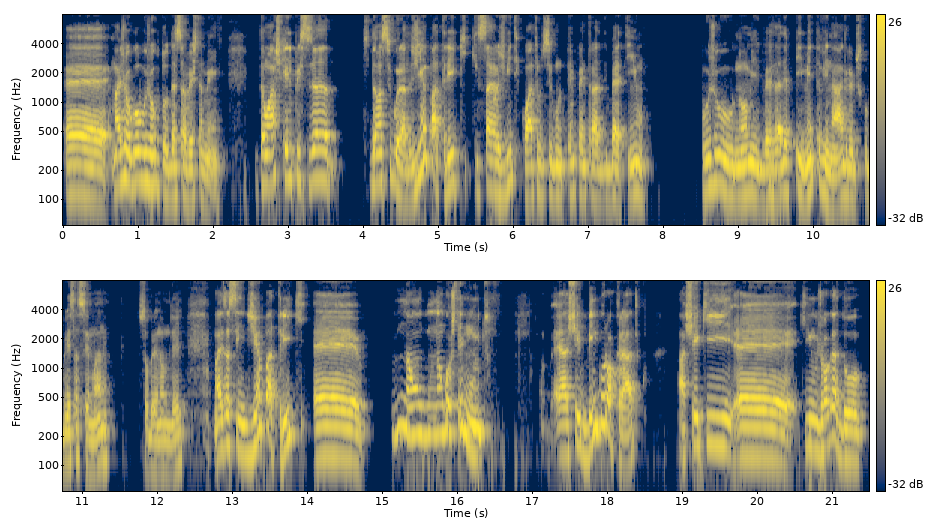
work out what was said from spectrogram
É, mas jogou o jogo todo dessa vez também. Então acho que ele precisa dar uma segurada. Jean Patrick, que saiu aos 24 do segundo tempo a entrada de Betinho, cujo nome de verdade é Pimenta Vinagre, eu descobri essa semana, o sobrenome dele. Mas assim, Jean Patrick, é, não, não gostei muito. É, achei bem burocrático. Achei que, é, que um jogador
